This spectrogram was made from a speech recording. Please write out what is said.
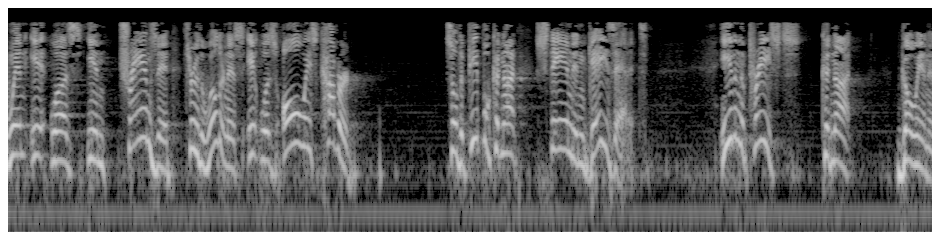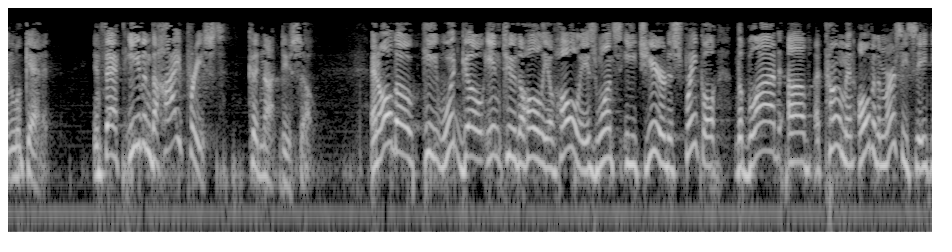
when it was in transit through the wilderness, it was always covered. So the people could not stand and gaze at it. Even the priests could not go in and look at it. In fact, even the high priest could not do so. And although he would go into the Holy of Holies once each year to sprinkle the blood of atonement over the mercy seat,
